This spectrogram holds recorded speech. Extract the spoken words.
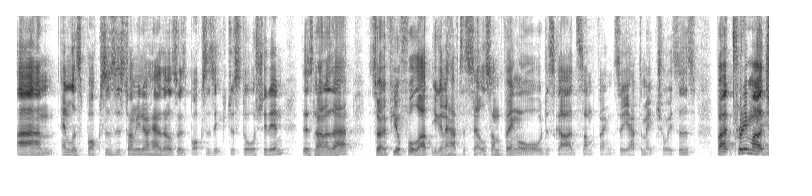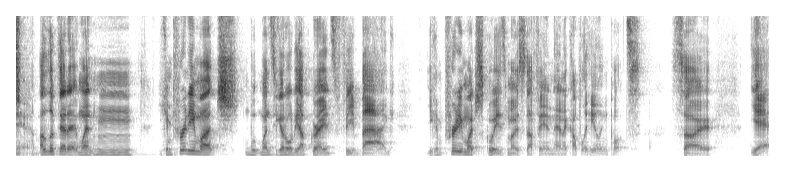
um, endless boxes this time. You know how there was those boxes that you could just store shit in. There's none of that. So if you're full up, you're gonna have to sell something or discard something. So you have to make choices. But pretty much, Damn. I looked at it and went, hmm. You can pretty much w- once you got all the upgrades for your bag, you can pretty much squeeze most stuff in and a couple of healing pots. So, yeah,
